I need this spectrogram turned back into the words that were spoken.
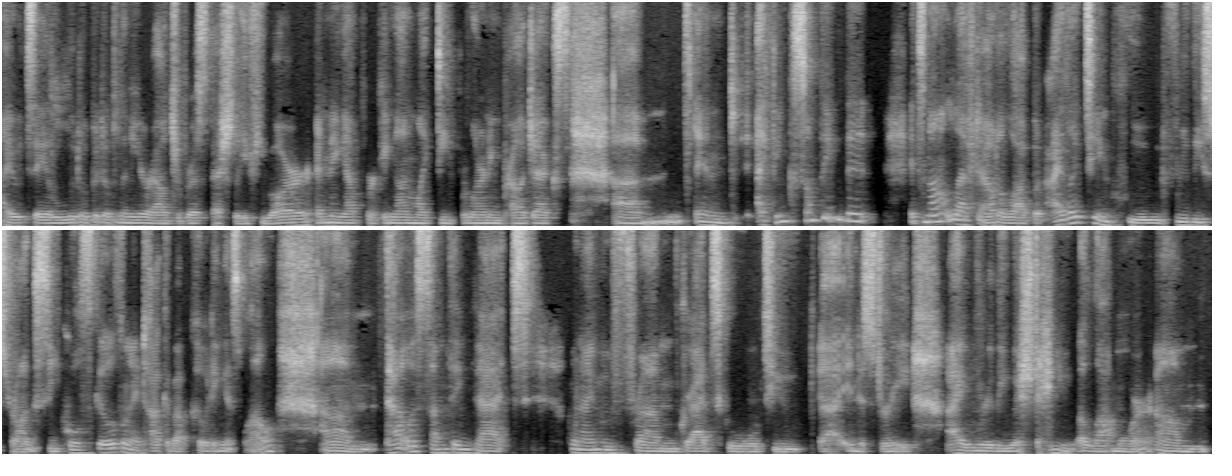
I would say a little bit of linear algebra, especially if you are ending up working on like deeper learning projects. Um, and I think something that it's not left out a lot, but I like to include really strong SQL skills when I talk about coding as well. Um, that was something that when I moved from grad school to uh, industry, I really wished I knew a lot more. Um,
